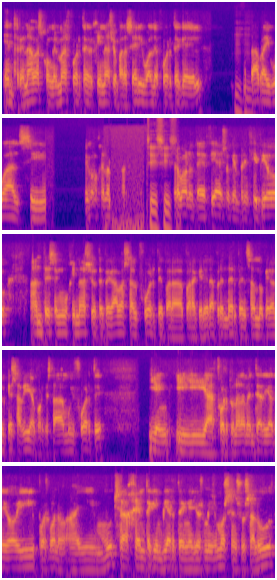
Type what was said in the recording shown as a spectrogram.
entrenabas con el más fuerte del gimnasio para ser igual de fuerte que él, daba igual si Sí, sí, Pero bueno, te decía eso, que en principio antes en un gimnasio te pegabas al fuerte para, para querer aprender pensando que era el que sabía porque estaba muy fuerte. Y, en, y, afortunadamente a día de hoy, pues bueno, hay mucha gente que invierte en ellos mismos, en su salud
